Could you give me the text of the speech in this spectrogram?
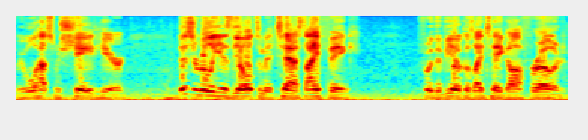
We will have some shade here. This really is the ultimate test, I think, for the vehicles I take off-road.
